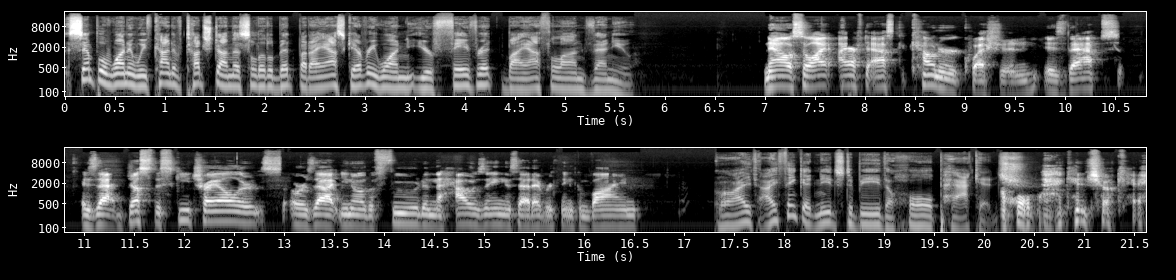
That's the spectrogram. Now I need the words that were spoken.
Simple one, and we've kind of touched on this a little bit, but I ask everyone your favorite biathlon venue. Now, so I, I have to ask a counter question. Is that is that just the ski trail or, or is that you know the food and the housing? Is that everything combined? Well i, I think it needs to be the whole package. The whole package okay.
